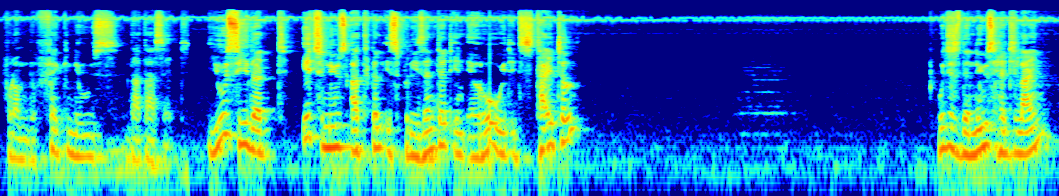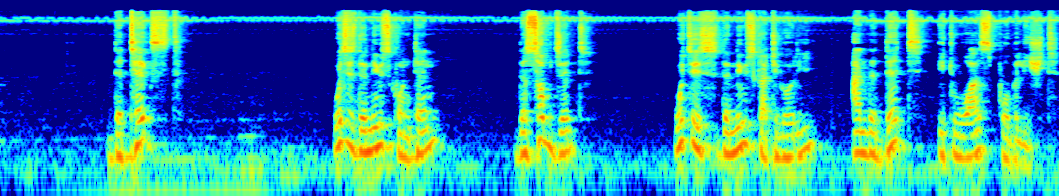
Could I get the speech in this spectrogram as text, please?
from the fake news dataset. You see that each news article is presented in a row with its title, which is the news headline, the text, which is the news content, the subject, which is the news category, and the date it was published.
